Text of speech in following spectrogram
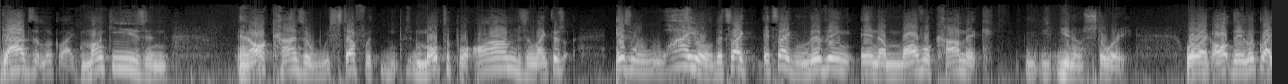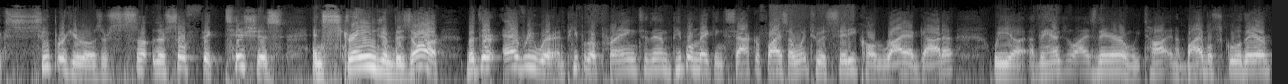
gods that look like monkeys and and all kinds of stuff with multiple arms and like there's it's wild. It's like it's like living in a Marvel comic, you know, story where like all they look like superheroes. They're so, they're so fictitious and strange and bizarre, but they're everywhere, and people are praying to them. People are making sacrifice. I went to a city called Rayagada. We uh, evangelized there, and we taught in a Bible school there.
